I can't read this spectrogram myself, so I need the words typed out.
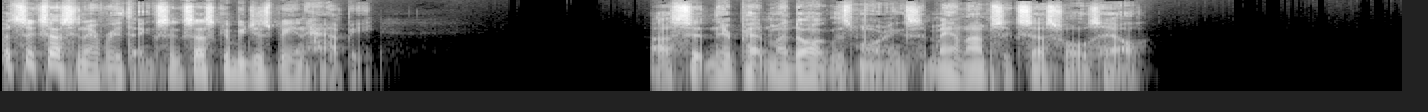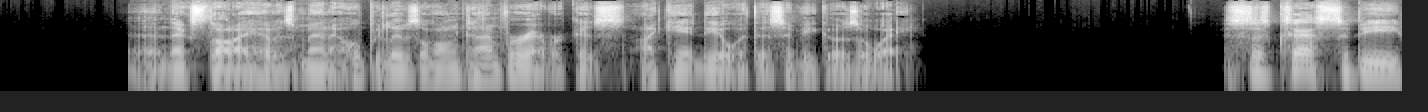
But success in everything. Success could be just being happy. I was sitting there petting my dog this morning and said, man, I'm successful as hell. The next thought I have is, man, I hope he lives a long time forever because I can't deal with this if he goes away. Success to be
